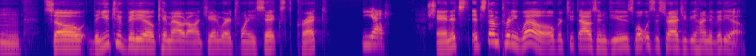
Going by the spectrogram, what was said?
Mm. So the YouTube video came out on January 26th, correct? Yes. And it's it's done pretty well over 2000 views. What was the strategy behind the video?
